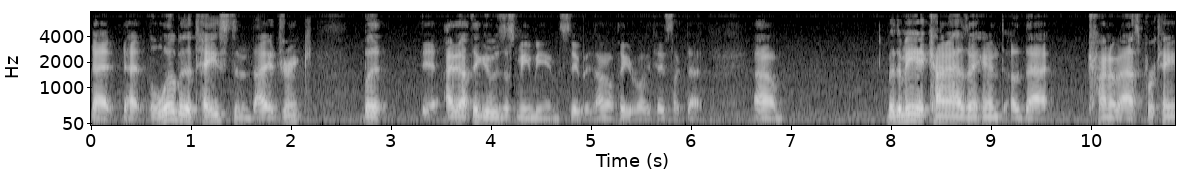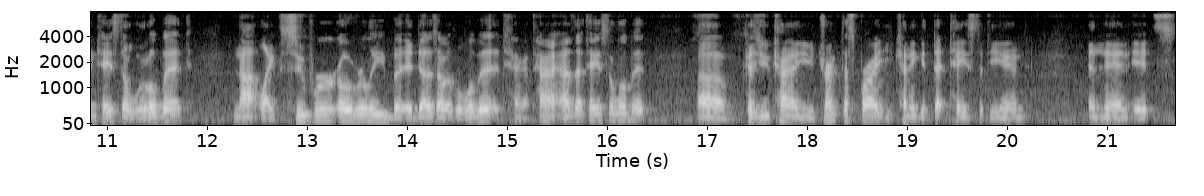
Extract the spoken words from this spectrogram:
that that a little bit of taste in a diet drink, but it, I, I, think it was just me being stupid. I don't think it really tastes like that. Um, but to me, it kind of has a hint of that kind of aspartame taste a little bit, not like super overly, but it does have a little bit. It kind of has that taste a little bit because um, you kind of you drink the Sprite, you kind of get that taste at the end, and then it's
